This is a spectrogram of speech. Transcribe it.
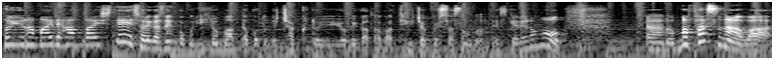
という名前で販売してそれが全国に広まったことでチャックという呼び方が定着したそうなんですけれどもあの、まあ、ファスナーは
